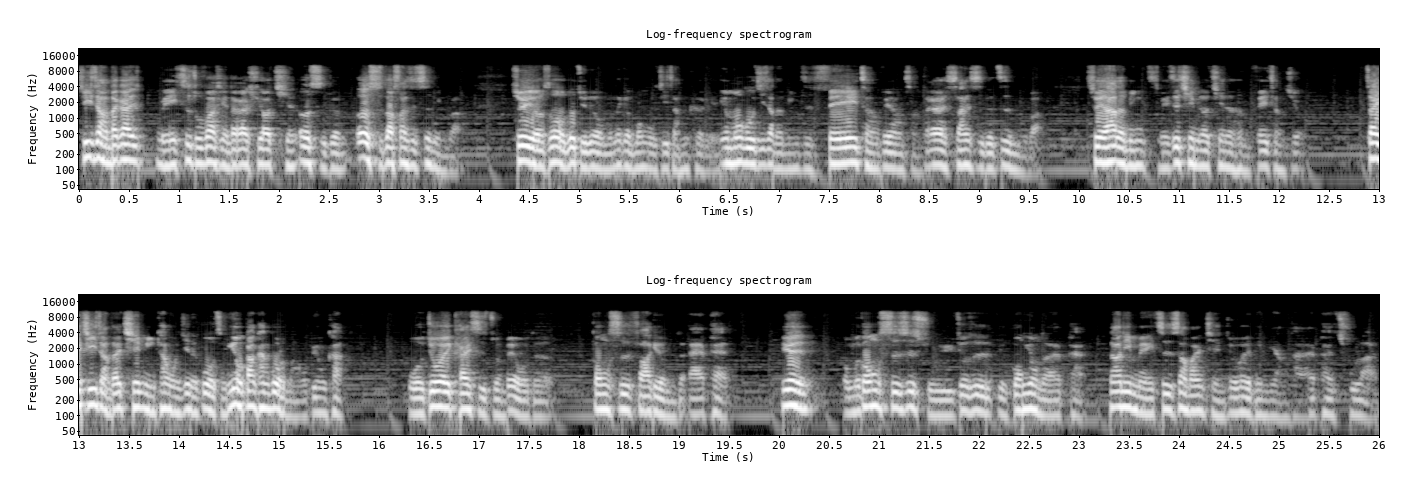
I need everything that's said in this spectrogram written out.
机长大概每一次出发前大概需要签二十个二十到三十四名吧，所以有时候我都觉得我们那个蒙古机长很可怜，因为蒙古机长的名字非常非常长，大概三十个字母吧，所以他的名字每次签名都签的很非常久。在机长在签名看文件的过程，因为我刚看过了嘛，我不用看，我就会开始准备我的公司发给我们的 iPad，因为我们公司是属于就是有公用的 iPad，那你每次上班前就会领两台 iPad 出来，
